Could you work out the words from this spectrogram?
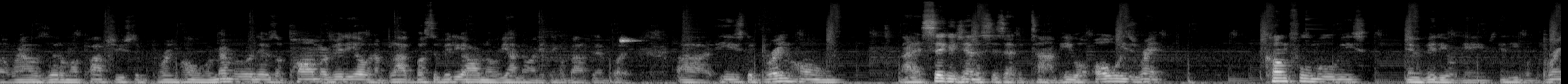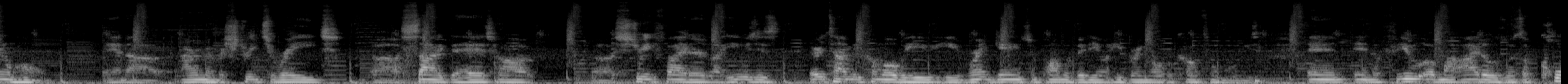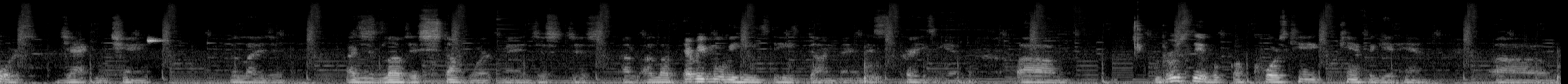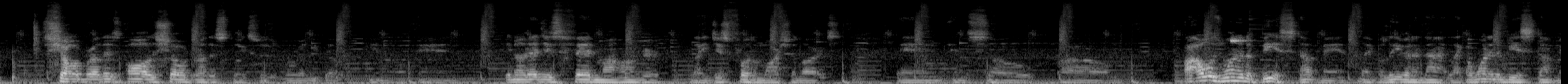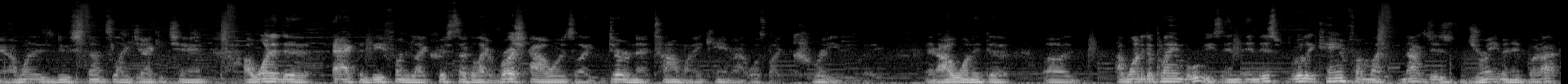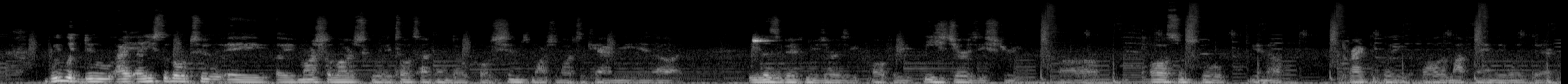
uh, when I was little, my pops used to bring home. Remember when there was a Palmer video and a Blockbuster video? I don't know if y'all know anything about that, but uh, he used to bring home. I had Sega Genesis at the time. He would always rent kung fu movies and video games, and he would bring them home. And uh, I remember Streets Rage, uh, Sonic the Hedgehog, uh, Street Fighter. Like he was just every time he come over, he he rent games from Palmer Video and he bring over kung fu movies and and a few of my idols was of course Jackie Chan, the legend. I just loved his stunt work, man. Just just I, I love every movie he's he's done, man. It's crazy. And um, Bruce Lee, of, of, course, can't can't forget him. Um, Shaw Brothers, all the Shaw Brothers flicks was really dope, you know, and you know that just fed my hunger, like just for the martial arts, and and so um, I always wanted to be a stuntman, like believe it or not. Like I wanted to be a stuntman. I wanted to do stunts like Jackie Chan. I wanted to act and be funny like Chris Tucker. Like Rush Hours, like during that time when it came out, was like crazy. Like, and I wanted to, uh, I wanted to play in movies, and and this really came from like not just dreaming it, but I, we would do. I, I used to go to a a martial arts school. They taught Taekwondo called Shim's Martial Arts Academy in uh, Elizabeth, New Jersey, off of East Jersey Street. Uh, awesome school, you know. Practically all of my family went there.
